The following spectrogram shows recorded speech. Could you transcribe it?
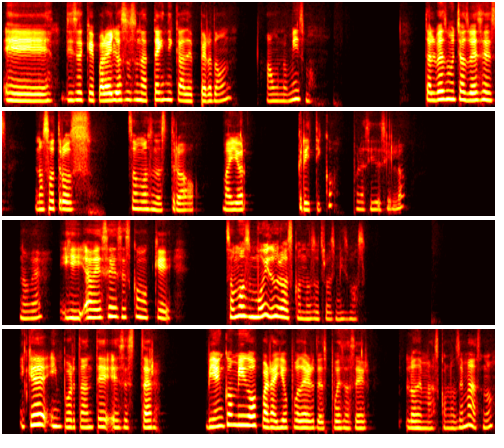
eh, dice que para ellos es una técnica de perdón a uno mismo. Tal vez muchas veces nosotros somos nuestro mayor crítico, por así decirlo. ¿No ve? Y a veces es como que somos muy duros con nosotros mismos. Y qué importante es estar bien conmigo para yo poder después hacer lo demás con los demás, ¿no?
